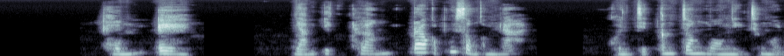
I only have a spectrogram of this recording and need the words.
ำผมเองย้ำอีกครั้งเรากับผู้ทรงอำนาจ คนจิตต้องจ้องมองอย่างฉงน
